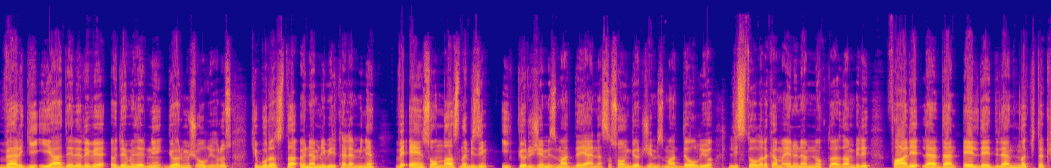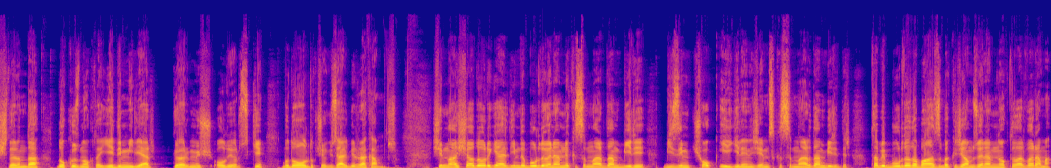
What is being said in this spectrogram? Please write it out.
vergi iadeleri ve ödemelerini görmüş oluyoruz. Ki burası da önemli bir kalem yine. Ve en sonda aslında bizim ilk göreceğimiz madde yani aslında son göreceğimiz madde oluyor liste olarak ama en önemli noktalardan biri faaliyetlerden elde edilen nakit akışlarında 9.7 milyar görmüş oluyoruz ki bu da oldukça güzel bir rakamdır. Şimdi aşağı doğru geldiğimde burada önemli kısımlardan biri bizim çok ilgileneceğimiz kısımlardan biridir. Tabi burada da bazı bakacağımız önemli noktalar var ama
